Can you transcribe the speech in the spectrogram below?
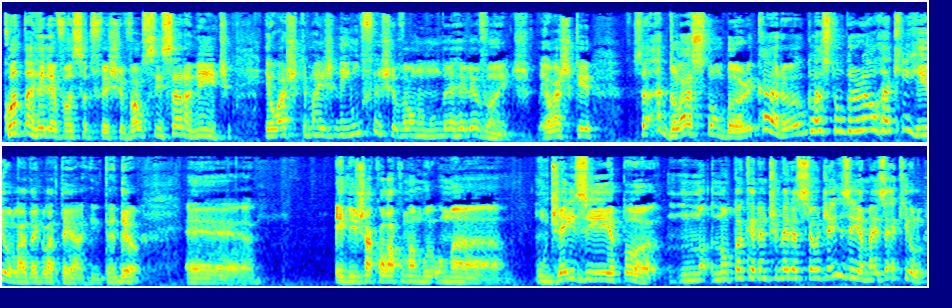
Quanto à relevância do festival, sinceramente, eu acho que mais nenhum festival no mundo é relevante. Eu acho que a Glastonbury, cara, o Glastonbury é o Rock in Rio lá da Inglaterra, entendeu? É, ele já coloca uma, uma um Jay-Z, pô, não tô querendo te merecer o Jay-Z, mas é aquilo.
